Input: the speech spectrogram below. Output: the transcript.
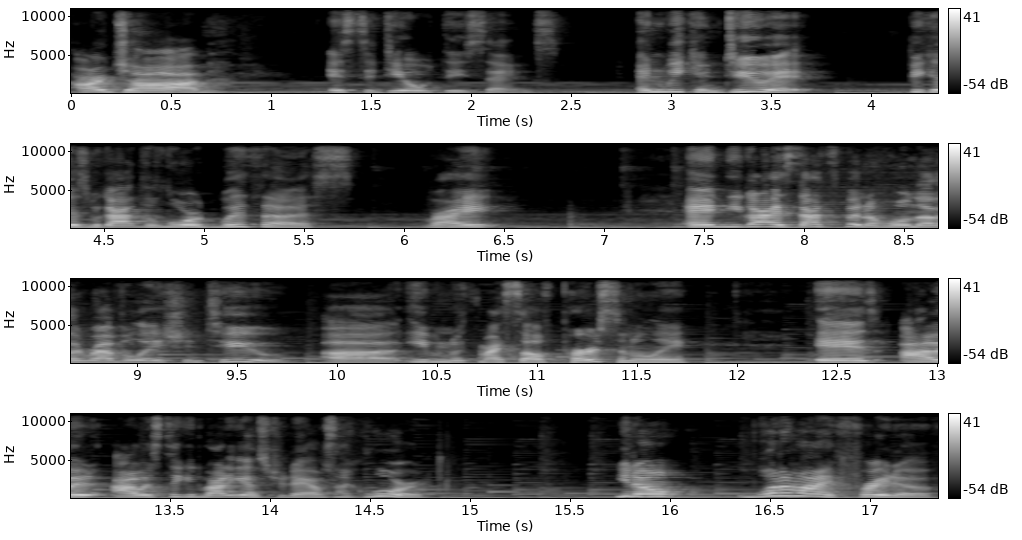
our job is to deal with these things. And we can do it because we got the Lord with us, right? And you guys, that's been a whole nother revelation too. Uh, even with myself personally, is I I was thinking about it yesterday. I was like, Lord, you know, what am I afraid of?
